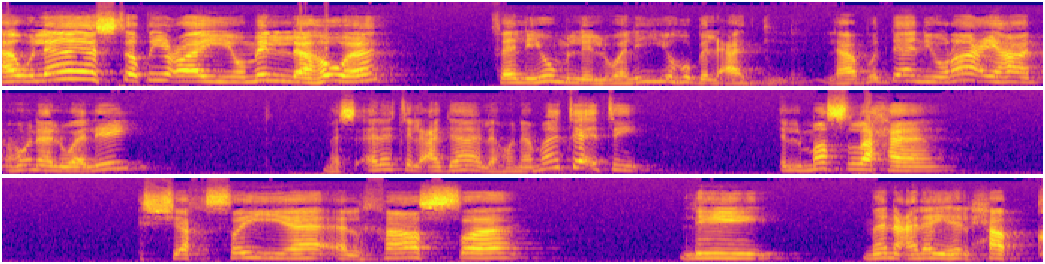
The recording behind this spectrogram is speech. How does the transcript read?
أو لا يستطيع أن يمل هو فليملل وليه بالعدل. لا بد أن يراعي هنا الولي مسألة العدالة. هنا ما تأتي المصلحة الشخصية الخاصة لمن عليه الحق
